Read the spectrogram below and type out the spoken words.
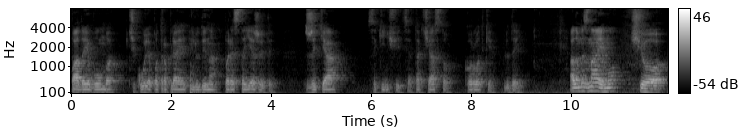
Падає бомба чи куля потрапляє, і людина перестає жити. Життя закінчується так часто коротке людей. Але ми знаємо, що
